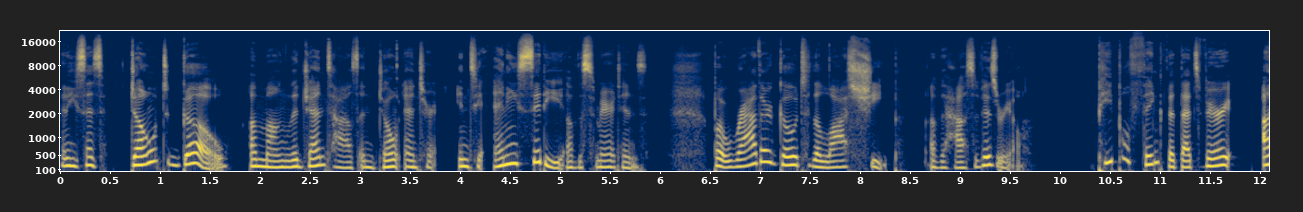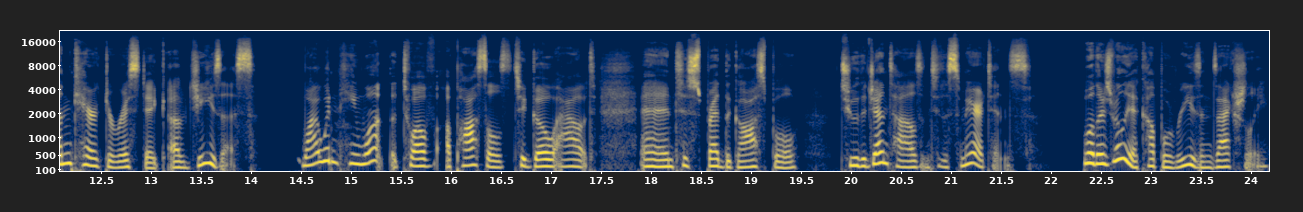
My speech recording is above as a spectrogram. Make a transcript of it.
And he says, Don't go among the Gentiles and don't enter into any city of the Samaritans, but rather go to the lost sheep of the house of Israel. People think that that's very uncharacteristic of Jesus. Why wouldn't he want the 12 apostles to go out and to spread the gospel to the Gentiles and to the Samaritans? Well, there's really a couple reasons, actually.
